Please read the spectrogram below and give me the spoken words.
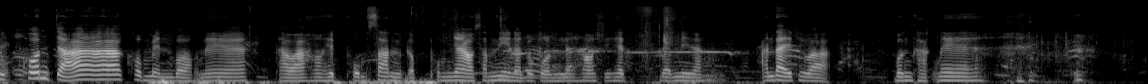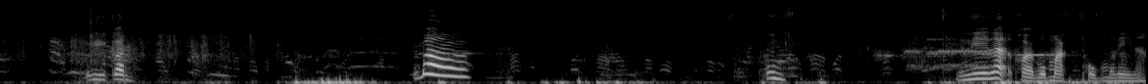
ทุกคนจ้าคอมเมนต์บอกแน่ถ้าว่าเฮาเฮ็ดผมสั้นกับผมยาวซ้ำนี่นะทุกคนและเฮาสิเฮ็ดแบบนี้นะอันใดที่ว่าเบิ่งคักแน่วีก่อนบ้าอืมอันนี่แหละข่อยบ่มักผมอันนี้นะ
